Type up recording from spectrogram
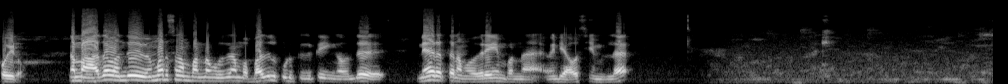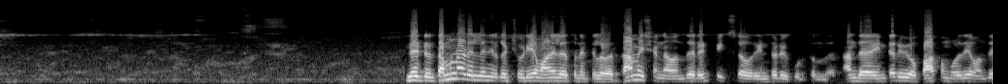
போயிடும். நம்ம அதை வந்து விமர்சனம் பண்ணவங்களுக்கு நம்ம பதில் கொடுத்துக்கிட்டு இங்க வந்து நேரத்தை நம்ம விரயம் பண்ண வேண்டிய அவசியம் இல்லை. நேற்று தமிழ்நாடு இளைஞர் கட்சியுடைய மாநில துணைத் தலைவர் காமேஷனை வந்து ரெட் பிக்ஸ்ல ஒரு இன்டர்வியூ கொடுத்திருந்தார். அந்த இன்டர்வியூவை பார்க்கும்போதே வந்து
